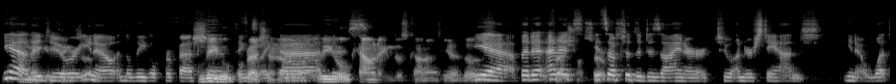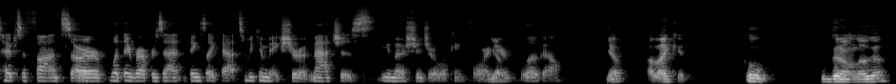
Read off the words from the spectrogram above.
yeah, they do, or you up. know, in the legal profession, Legal things profession, like that. legal There's- accounting, those kind of you know those. yeah, but and it's it's up to the designer to understand, you know, what types of fonts are, what they represent, things like that, so we can make sure it matches the emotions you're looking for in Yep. your logo. Yep, I like it. Cool. We're good on logo.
